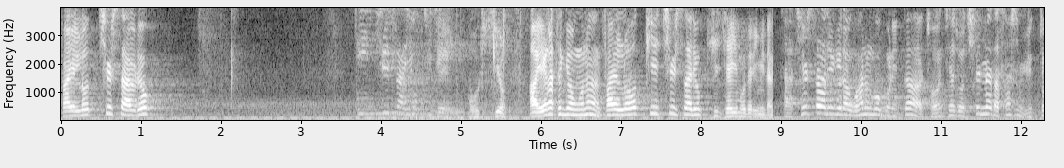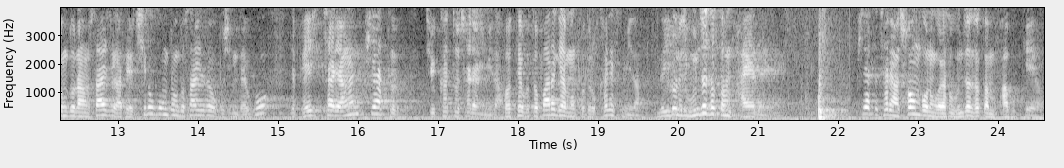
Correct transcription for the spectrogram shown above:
파일럿 746 P746GJ 아, 왜 이렇게 길어? 아, 얘 같은 경우는 파일럿 P746GJ 모델입니다. 자, 746이라고 하는 거 보니까 전체적으로 7m 46 정도 나오는 사이즈 같아요. 750 정도 사이즈라고 보시면 되고, 이제 베이스 차량은 피아트 듀카토 차량입니다. 겉에부터 빠르게 한번 보도록 하겠습니다. 근데 이거는 지금 운전석도 한번 봐야 돼. 피아트 차량 처음 보는 거라서 운전석도 한번 봐볼게요.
